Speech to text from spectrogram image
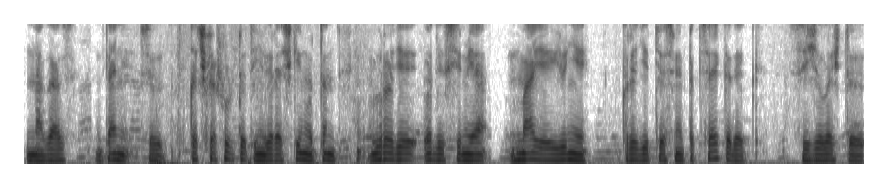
на газ. Тань все качкашур тут инверашки, вот там вроде одих семья мая, июне кредит осми подсекадек, сижелось, что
